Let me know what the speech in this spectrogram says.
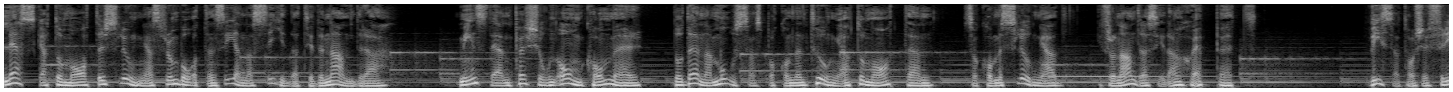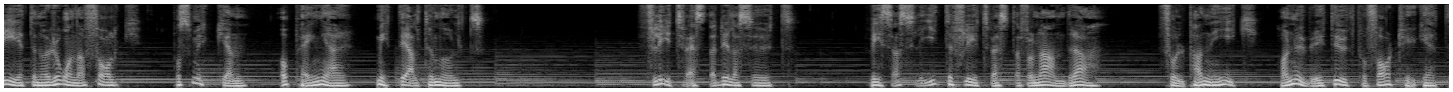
Läskautomater slungas från båtens ena sida till den andra. Minst en person omkommer då denna mosas bakom den tunga automaten som kommer slungad från andra sidan skeppet. Vissa tar sig friheten att råna folk på smycken och pengar mitt i allt tumult. Flytvästar delas ut. Vissa sliter flytvästar från andra. Full panik har nu brutit ut på fartyget.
